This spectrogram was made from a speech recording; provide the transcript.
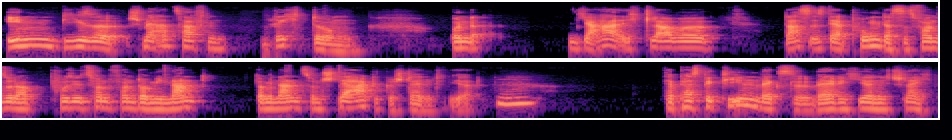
in diese schmerzhaften Richtungen. Und ja, ich glaube, das ist der Punkt, dass es von so einer Position von Dominant, Dominanz und Stärke gestellt wird. Mhm. Der Perspektivenwechsel wäre hier nicht schlecht.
